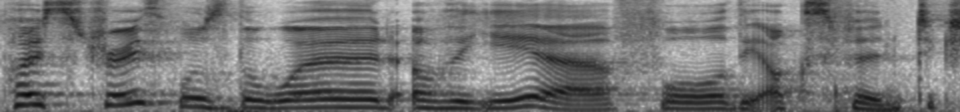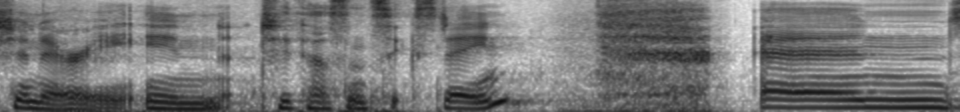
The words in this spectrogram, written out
post truth was the word of the year for the Oxford Dictionary in 2016. And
